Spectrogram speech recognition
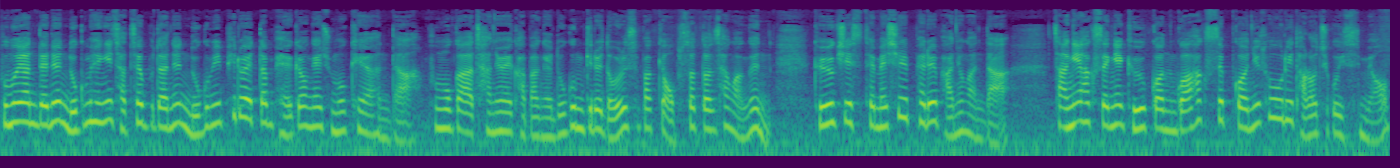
부모연대는 녹음 행위 자체보다는 녹음이 필요했던 배경에 주목해야 한다. 부모가 자녀의 가방에 녹음기를 넣을 수밖에 없었던 상황은 교육 시스템의 실패를 반영한다. 장애 학생의 교육권과 학습권이 소홀히 다뤄지고 있으며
